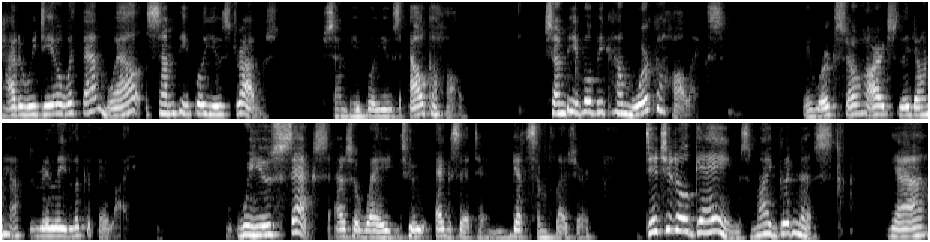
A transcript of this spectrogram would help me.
how do we deal with them? Well, some people use drugs, some people use alcohol, some people become workaholics. They work so hard so they don't have to really look at their life we use sex as a way to exit and get some pleasure. Digital games, my goodness. Yeah,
